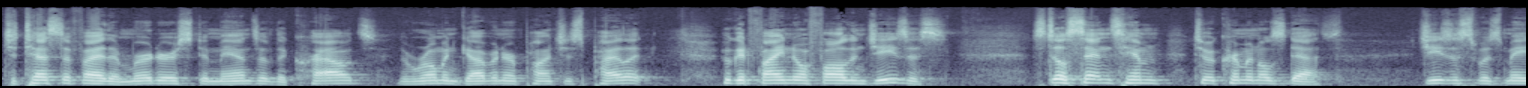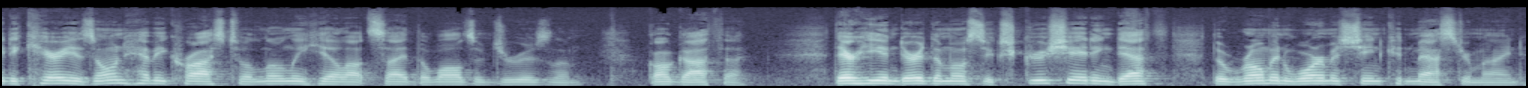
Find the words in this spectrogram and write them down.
To testify the murderous demands of the crowds, the Roman governor Pontius Pilate, who could find no fault in Jesus, still sentenced him to a criminal's death. Jesus was made to carry his own heavy cross to a lonely hill outside the walls of Jerusalem, Golgotha. There he endured the most excruciating death the Roman war machine could mastermind.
